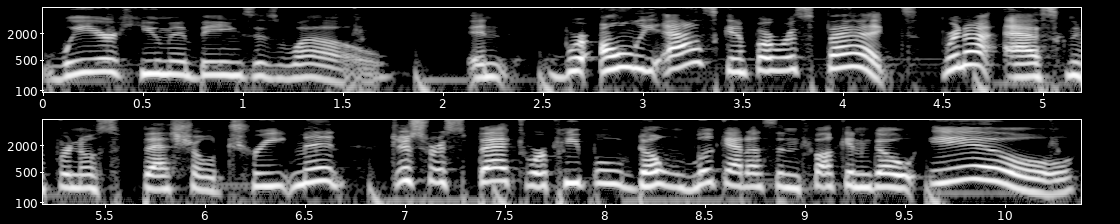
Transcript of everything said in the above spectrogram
We are human beings as well. And we're only asking for respect. We're not asking for no special treatment. Just respect where people don't look at us and fucking go, ill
